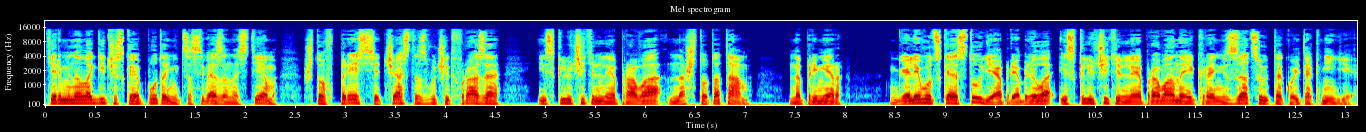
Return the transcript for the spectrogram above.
Терминологическая путаница связана с тем, что в прессе часто звучит фраза «исключительные права на что-то там», например, «Голливудская студия приобрела исключительные права на экранизацию такой-то книги».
